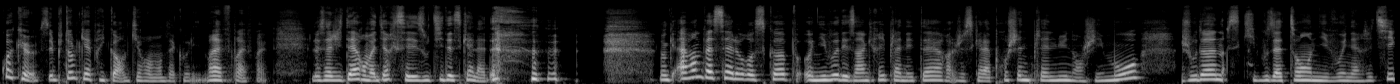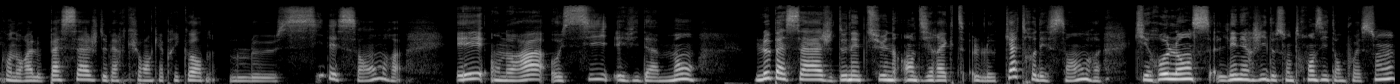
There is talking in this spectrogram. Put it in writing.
Quoique, c'est plutôt le Capricorne qui remonte la colline. Bref, bref, bref. Le Sagittaire, on va dire que c'est les outils d'escalade. Donc avant de passer à l'horoscope au niveau des ingrés planétaires jusqu'à la prochaine pleine lune en Gémeaux, je vous donne ce qui vous attend au niveau énergétique. On aura le passage de Mercure en Capricorne le 6 décembre et on aura aussi évidemment le passage de Neptune en direct le 4 décembre qui relance l'énergie de son transit en poisson.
